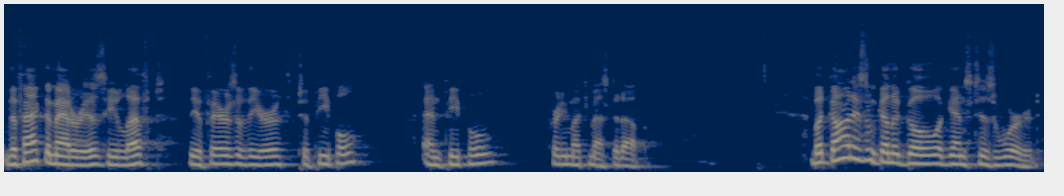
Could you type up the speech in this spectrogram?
The fact of the matter is, he left the affairs of the earth to people, and people pretty much messed it up. But God isn't going to go against his word.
